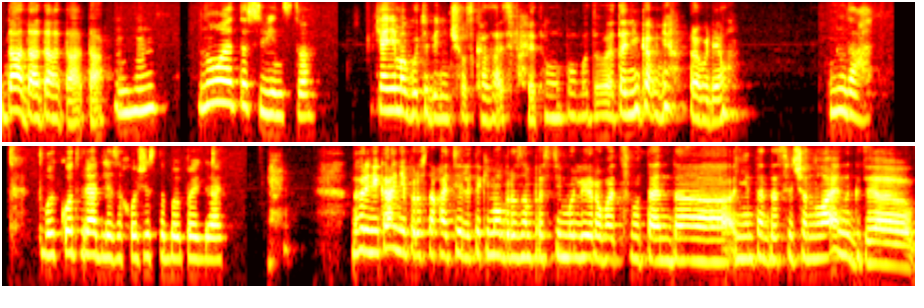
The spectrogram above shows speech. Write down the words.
Да, да, да, да, да. Угу. Ну, это свинство. Я не могу тебе ничего сказать по этому поводу. Это не ко мне проблема. Ну да. Твой кот вряд ли захочет с тобой поиграть. Наверняка они просто хотели таким образом простимулировать Nintendo, Nintendo Switch Online, где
